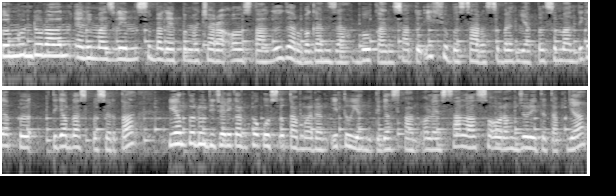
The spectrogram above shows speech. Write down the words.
Pengunduran Eli Mazlin sebagai pengacara All Star Gegar Baganza bukan satu isu besar sebaliknya persembahan 13 peserta yang perlu dijadikan fokus utama dan itu yang ditegaskan oleh salah seorang juri tetapnya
